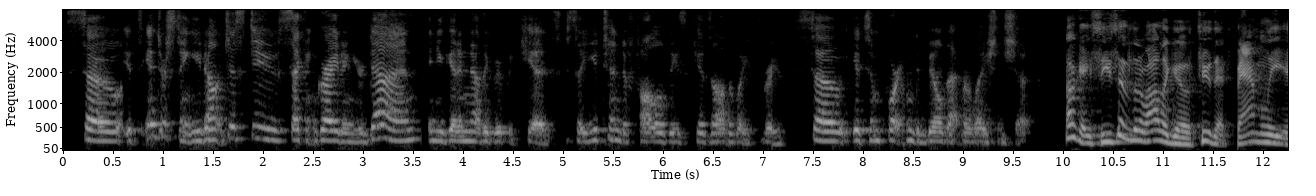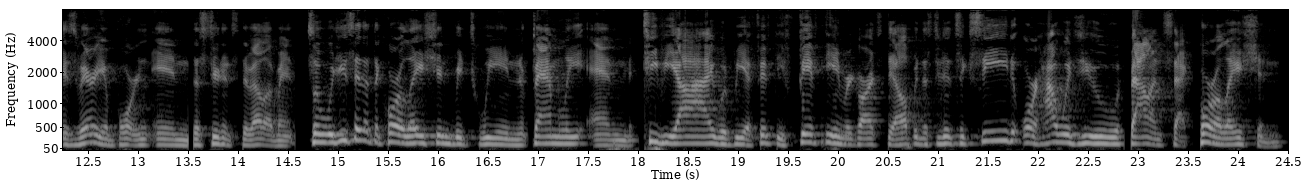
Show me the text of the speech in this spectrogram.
So it's interesting. You don't just do second grade and you're done and you get another group of kids. So you tend to follow these kids all the way through. So it's important to build that relationship. Okay, so you said a little while ago too that family is very important in the student's development. So would you say that the correlation between family and TVI would be a 50-50 in regards to helping the student succeed or how would you balance that correlation?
